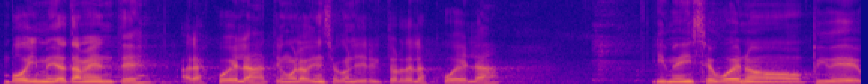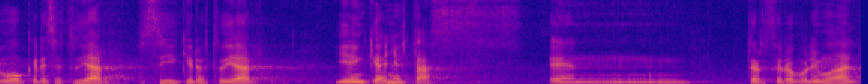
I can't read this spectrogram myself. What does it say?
Voy inmediatamente a la escuela, tengo la audiencia con el director de la escuela, y me dice, bueno, pibe, ¿vos querés estudiar? Sí, quiero estudiar. ¿Y en qué año estás? En tercero polimodal.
